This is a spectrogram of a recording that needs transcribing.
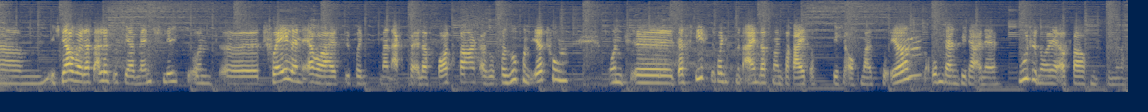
Ähm, ich glaube, das alles ist ja menschlich und äh, Trail and Error heißt übrigens mein aktueller Vortrag, also Versuch und Irrtum. Und äh, das schließt übrigens mit ein, dass man bereit ist, sich auch mal zu irren, um dann wieder eine gute neue Erfahrung zu machen.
